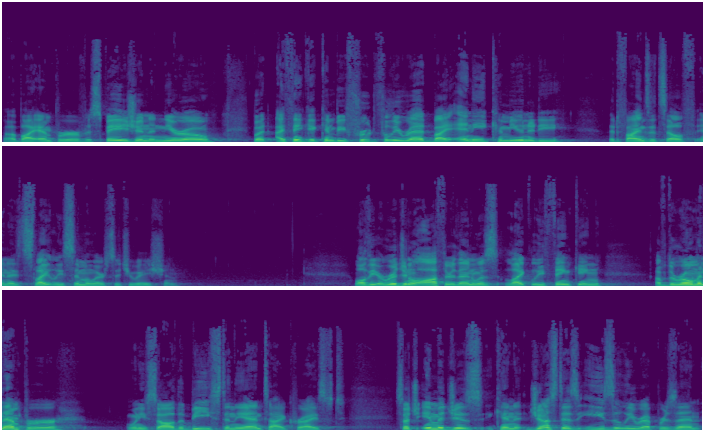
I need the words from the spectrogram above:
uh, by Emperor Vespasian and Nero, but I think it can be fruitfully read by any community that finds itself in a slightly similar situation. While the original author then was likely thinking of the Roman emperor when he saw the beast and the Antichrist, Such images can just as easily represent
